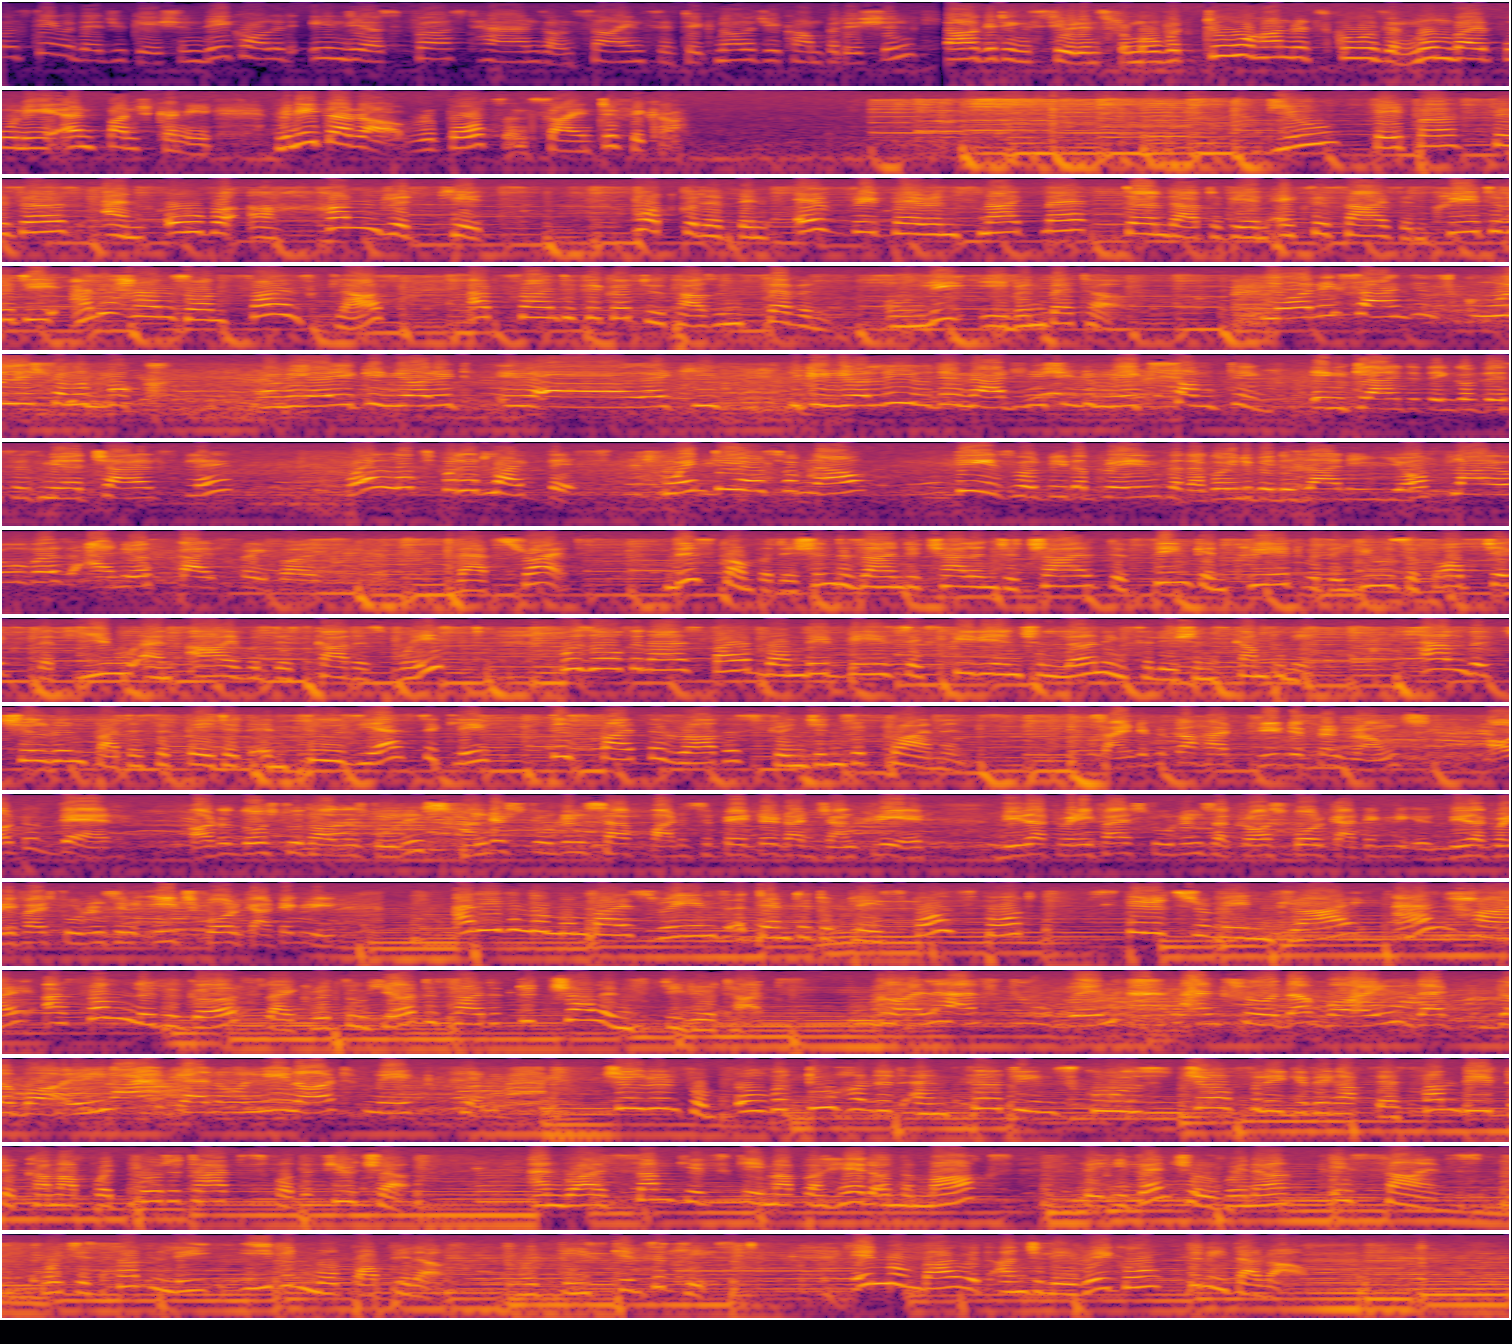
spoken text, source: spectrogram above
Well, staying with education, they call it India's first hands-on science and technology competition, targeting students from over 200 schools in Mumbai, Pune and Panchgani. Vinita Rao reports on Scientifica. Glue, paper, scissors and over a hundred kids. What could have been every parent's nightmare turned out to be an exercise in creativity and a hands-on science class at Scientifica 2007, only even better. learning science in school is from a book and where you can learn it uh, like you, you can really use your imagination to make something Inclined to think of this as mere child's play? Well, let's put it like this. 20 years from now, these will be the brains that are going to be designing your flyovers and your skyscrapers. That's right. This competition designed to challenge a child to think and create with the use of objects that you and I would discard as waste was organized by a Bombay-based experiential learning solutions company. And the children participated enthusiastically despite the rather stringent requirements. Scientifica had three different rounds. Out of there, out of those 2000 students, 100 students have participated at Junk Create. These are 25 students across four categories. These are 25 students in each four category. And even though Mumbai's rains attempted to play spoil sport, spirits remain dry and high as some little girls like Ritu here decided to challenge stereotypes. girl has to win and show the boys that the boys can only not make things Children from over 213 schools cheerfully giving up their Sunday to come up with prototypes for the future. And while some kids came up ahead on the marks, the eventual winner is science, which is suddenly even more popular, with these kids at least. In Mumbai with Anjali Rego, Vinita Rao.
